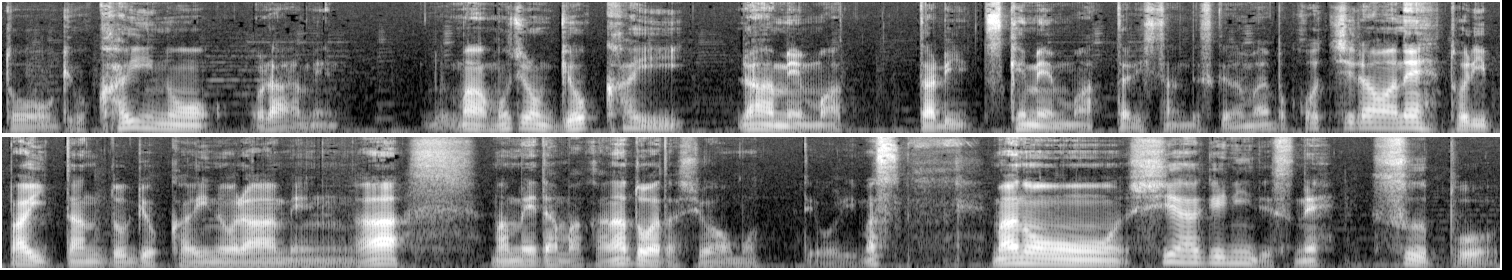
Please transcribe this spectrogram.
と魚介のラーメン。まあもちろん魚介ラーメンもあったり、つけ麺もあったりしたんですけども、やっぱこちらはね、鶏白湯と魚介のラーメンが、まあ、目玉かなと私は思っております。まあ、あのー、仕上げにですね、スープを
